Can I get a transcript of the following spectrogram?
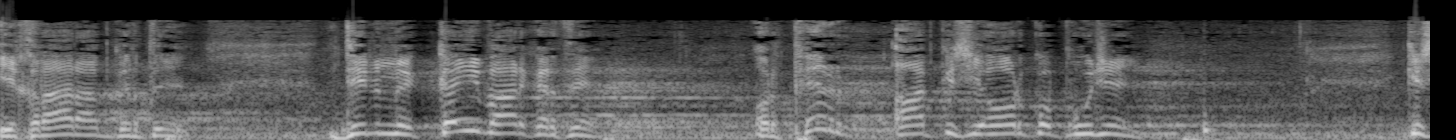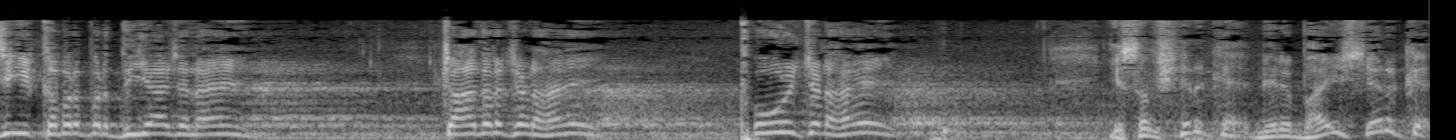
اقرار آپ کرتے ہیں، دن میں کئی بار کرتے ہیں۔ اور پھر آپ کسی اور کو پوجیں، کسی کی قبر پر دیا جلائیں، چادر چڑھائیں، پھول چڑھائیں۔ یہ سب شرک ہے، میرے بھائی شرک ہے۔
